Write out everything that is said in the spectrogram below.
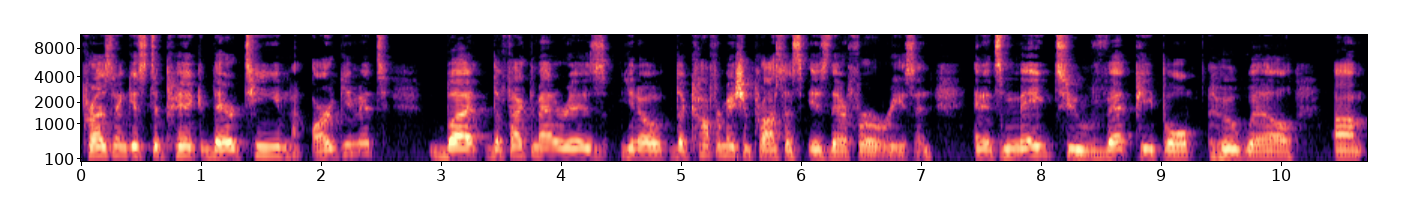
president gets to pick their team argument, but the fact of the matter is, you know, the confirmation process is there for a reason, and it's made to vet people who will um,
